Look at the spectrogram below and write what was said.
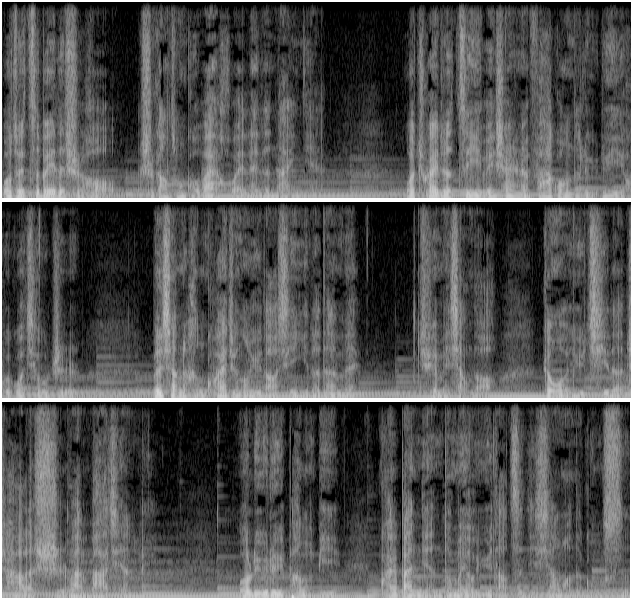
我最自卑的时候是刚从国外回来的那一年，我揣着自以为闪闪发光的履历回国求职。本想着很快就能遇到心仪的单位，却没想到跟我预期的差了十万八千里。我屡屡碰壁，快半年都没有遇到自己向往的公司。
